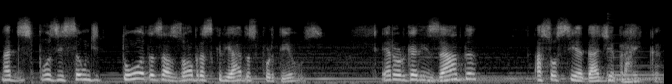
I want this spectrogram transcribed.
na disposição de todas as obras criadas por Deus. Era organizada a sociedade hebraica.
